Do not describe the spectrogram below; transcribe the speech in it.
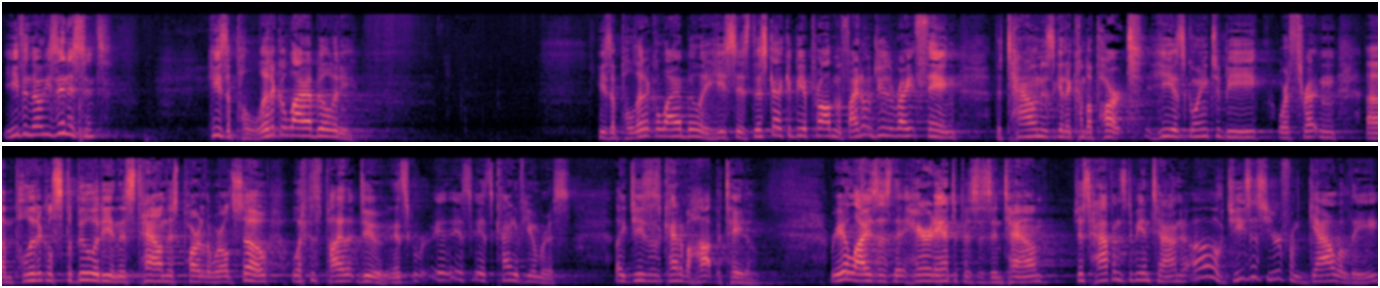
even though he's innocent, he's a political liability. He's a political liability. He says, This guy could be a problem. If I don't do the right thing, the town is going to come apart. He is going to be or threaten um, political stability in this town, this part of the world. So, what does Pilate do? It's, it's, it's kind of humorous. Like Jesus is kind of a hot potato realizes that Herod Antipas is in town, just happens to be in town. And, oh, Jesus, you're from Galilee.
